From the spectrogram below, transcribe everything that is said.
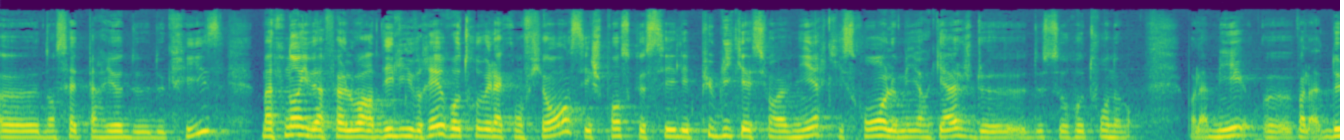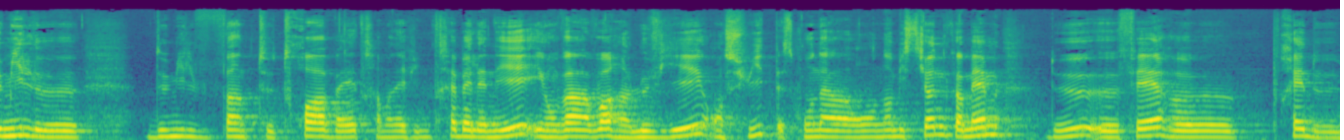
euh, dans cette période de, crise. Maintenant, il va falloir délivrer, retrouver la confiance, et je pense que c'est les publications à venir qui seront le meilleur gage de, ce retournement. Voilà, mais euh, voilà, 2023 va être, à mon avis, une très belle année, et on va avoir un levier ensuite, parce qu'on on ambitionne quand même de euh, faire près de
